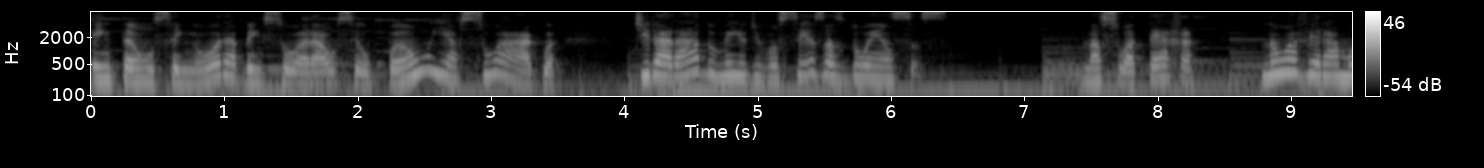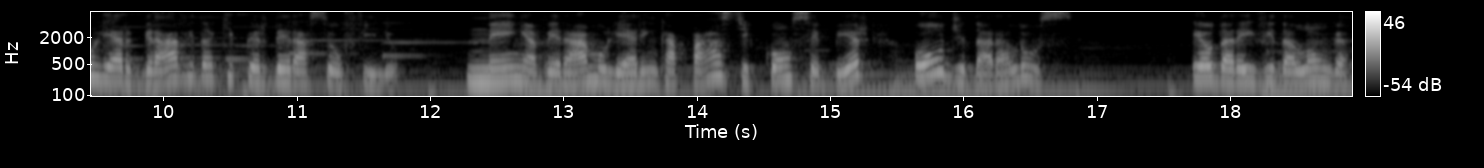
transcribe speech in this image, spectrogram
Então o Senhor abençoará o seu pão e a sua água, tirará do meio de vocês as doenças. Na sua terra não haverá mulher grávida que perderá seu filho, nem haverá mulher incapaz de conceber ou de dar à luz. Eu darei vida longa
